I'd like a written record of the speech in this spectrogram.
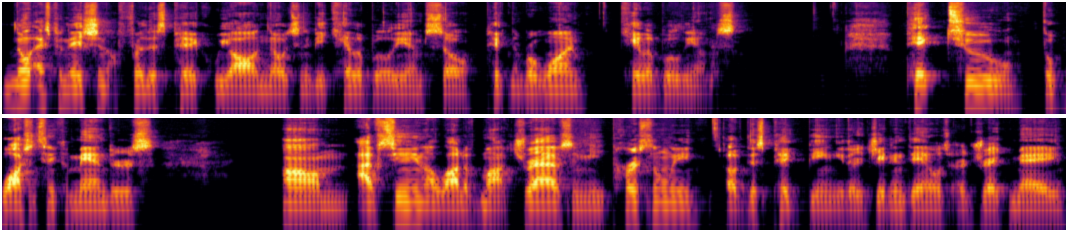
No explanation for this pick. We all know it's going to be Caleb Williams. So pick number one, Caleb Williams. Pick two, the Washington Commanders. Um, I've seen a lot of mock drafts, and me personally, of this pick being either Jayden Daniels or Drake Maye.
